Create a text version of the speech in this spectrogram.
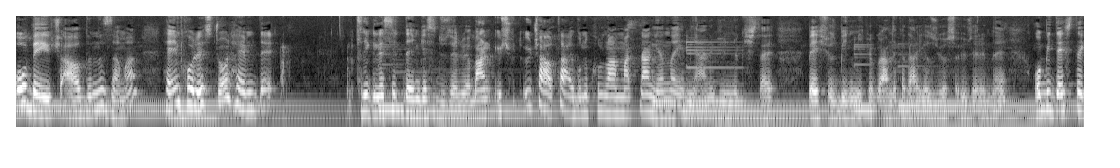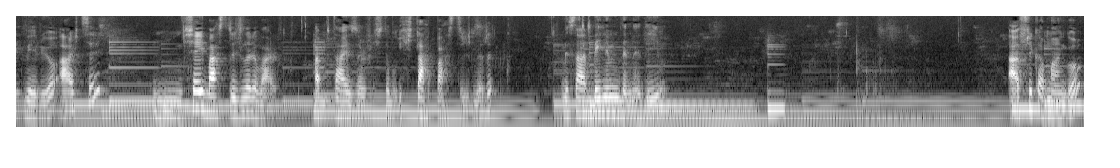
O B3'ü aldığınız zaman hem kolesterol hem de trigliserit dengesi düzeliyor. Ben 3-6 ay bunu kullanmaktan yanayım yani günlük işte 500 bin mikrogram ne kadar yazıyorsa üzerine. O bir destek veriyor. Artı hmm, şey bastırıcıları var. Appetizer işte bu iştah bastırıcıları. Mesela benim de ne diyeyim? Afrika mango.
